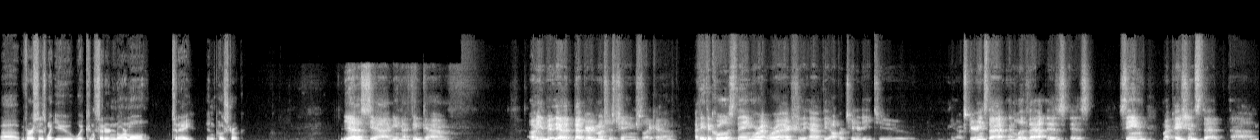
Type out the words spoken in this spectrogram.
uh, versus what you would consider normal today in post-stroke? Yes, yeah. I mean, I think. Um, I mean, yeah, that, that very much has changed. Like, uh, mm-hmm. I think the coolest thing where where I actually have the opportunity to, experience that and live that is is seeing my patients that um,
